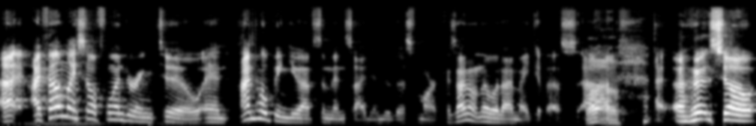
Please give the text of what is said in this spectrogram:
I, I, found myself wondering too, and I'm hoping you have some insight into this, Mark, because I don't know what I make of this. Uh, uh, so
